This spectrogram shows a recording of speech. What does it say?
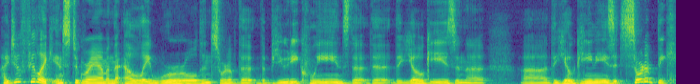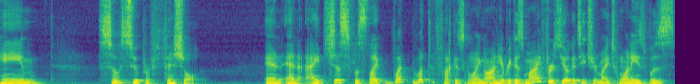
I do feel like Instagram and the LA world and sort of the the beauty queens, the the the yogis and the uh, the yoginis, it sort of became so superficial. And, and I just was like, what, what the fuck is going on here? Because my first yoga teacher in my 20s was,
